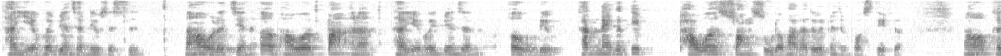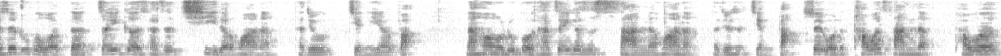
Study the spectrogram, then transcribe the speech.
它也会变成六十四，然后我的减二 power 八呢，它也会变成二五六，它 negative power 双数的话，它都会变成 positive 的。然后可是如果我的这一个它是气的话呢，它就减一二八。然后如果它这个是三的话呢，它就是减八。所以我的 power 三的 power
